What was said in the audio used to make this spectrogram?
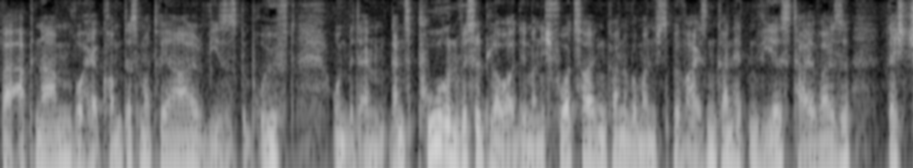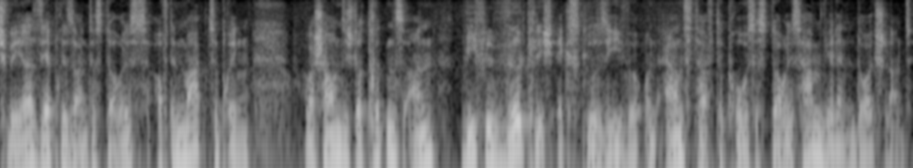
bei Abnahmen, woher kommt das Material, wie ist es geprüft. Und mit einem ganz puren Whistleblower, den man nicht vorzeigen kann und wo man nichts beweisen kann, hätten wir es teilweise recht schwer, sehr brisante Stories auf den Markt zu bringen. Aber schauen Sie sich doch drittens an, wie viel wirklich exklusive und ernsthafte große Stories haben wir denn in Deutschland?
